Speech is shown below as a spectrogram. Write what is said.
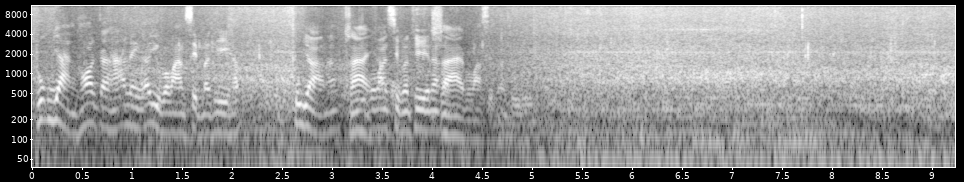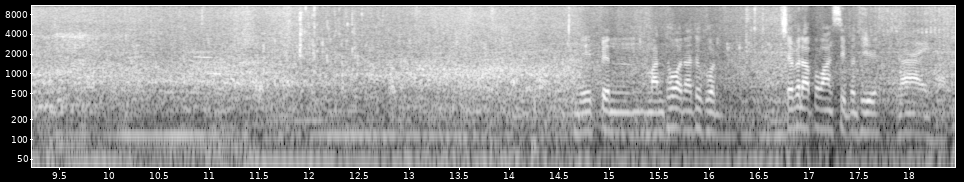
ทุกอย่างทอดกระทะหนึ่งก็อยู่ประมาณ 10นาทีครับ ทุกอย่างนะใช่ประมาณคบ10นาทีนะใช่ประมาณ 10นาทีอันนี้เป็นมันทอดนะทุกคน ใช้เวลาประมาณ 10นาที ใช่ครับ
